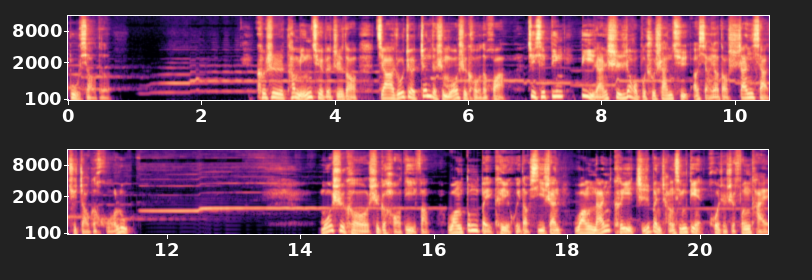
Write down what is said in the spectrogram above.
不晓得。可是他明确的知道，假如这真的是磨石口的话，这些兵必然是绕不出山去，而想要到山下去找个活路。磨石口是个好地方，往东北可以回到西山，往南可以直奔长兴店或者是丰台，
